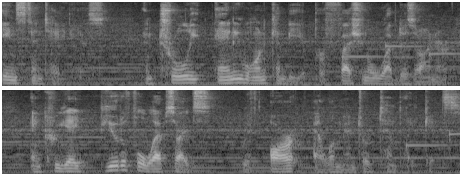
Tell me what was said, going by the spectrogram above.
instantaneous. And truly anyone can be a professional web designer and create beautiful websites with our Elementor template kits.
